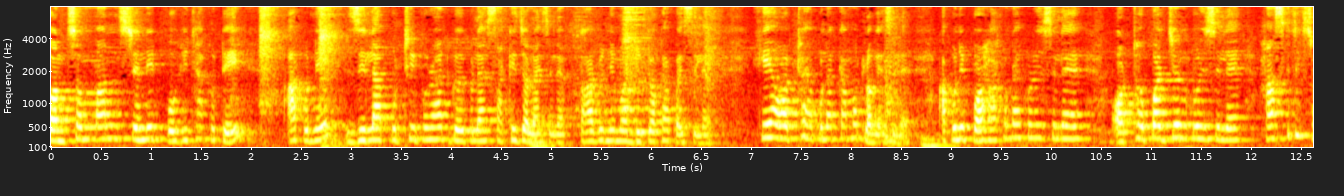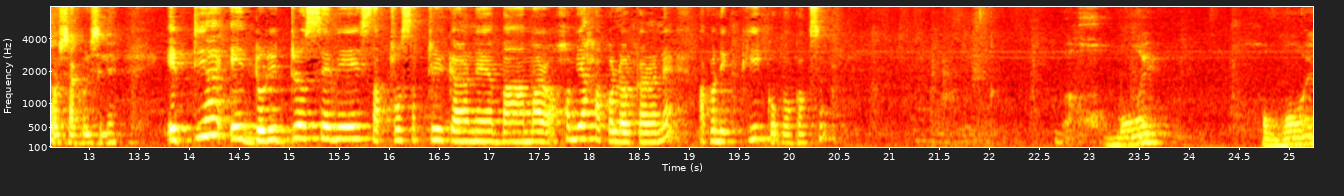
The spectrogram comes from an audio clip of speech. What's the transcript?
পঞ্চমমান শ্ৰেণীত পঢ়ি থাকোঁতেই আপুনি জিলা পুথিভঁৰালত গৈ পেলাই চাকি জ্বলাইছিলে। তাৰ বিনিময়ত দুটকা পাইছিলে। সেই অৰ্থই আপোনাক কামত লগাইছিলে। আপুনি পঢ়া শুনা কৰিছিলে অৰ্থ উপাৰ্জন কৰিছিলে সাংস্কৃতিক চৰ্চা কৰিছিলে। এতিয়া এই দৰিদ্ৰ শ্ৰেণীৰ ছাত্ৰ ছাত্ৰীৰ কাৰণে বা আমাৰ অসমীয়াসকলৰ কাৰণে আপুনি কি ক'ব কওকচোন? সময় সময়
